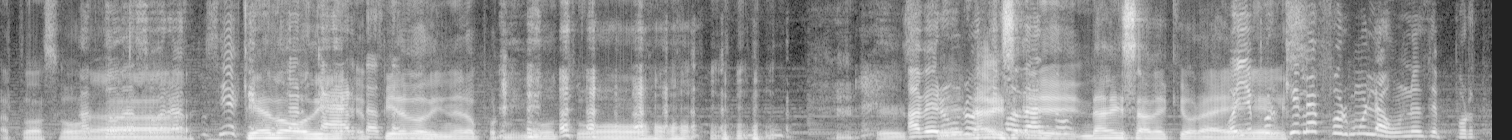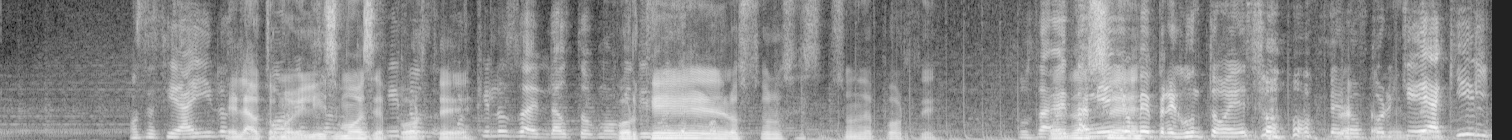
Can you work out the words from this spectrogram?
a todas horas. A todas horas. Pues sí, hay que pierdo pierdo dinero por minuto. A ver, Este, un nadie, dato. eh, nadie sabe qué hora es. Oye, ¿por qué la Fórmula 1 es deporte? O sea, si ahí los El automovilismo es son- ¿por qué los- deporte. ¿Por qué los, el automovilismo ¿Por qué los toros son deporte? Pues, Pues no también sé. yo me pregunto eso. Pero ¿por qué aquí el,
